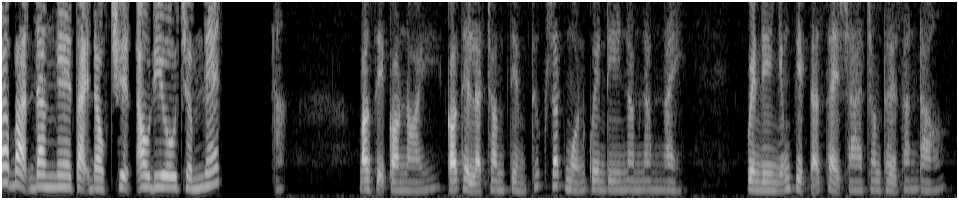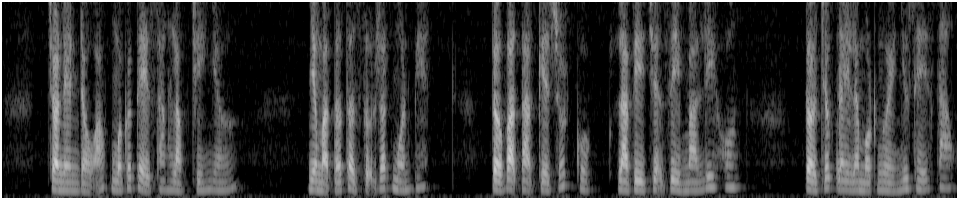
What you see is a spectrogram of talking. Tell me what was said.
Các bạn đang nghe tại đọc chuyện audio.net Bác sĩ có nói, có thể là trong tiềm thức rất muốn quên đi 5 năm này. Quên đi những việc đã xảy ra trong thời gian đó. Cho nên đầu óc mới có thể sang lọc trí nhớ. Nhưng mà tớ thật sự rất muốn biết. Tớ và Tạ Kiệt rốt cuộc là vì chuyện gì mà ly hôn. Tớ trước đây là một người như thế sao?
